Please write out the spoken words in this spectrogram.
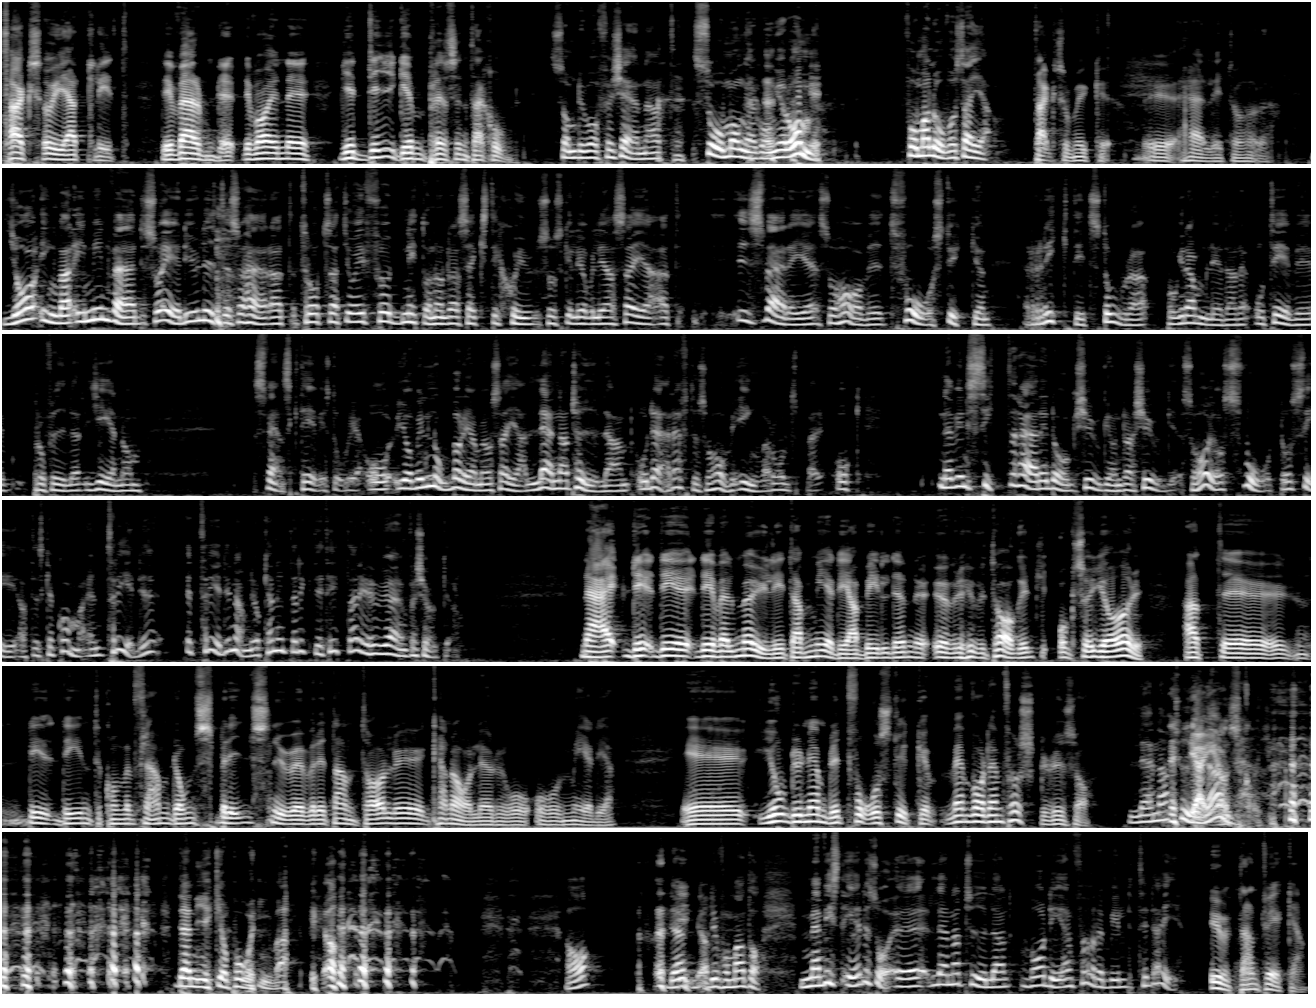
Tack så hjärtligt. Det värmde. Det var en eh, gedigen presentation. Som du har förtjänat så många gånger om. Får man lov att säga. Tack så mycket. Det är härligt att höra. Ja, Ingvar, i min värld så är det ju lite så här att trots att jag är född 1967 så skulle jag vilja säga att i Sverige så har vi två stycken riktigt stora programledare och tv-profiler genom svensk tv-historia. Och jag vill nog börja med att säga Lennart Hyland och därefter så har vi Ingvar Oldsberg. Och när vi sitter här idag 2020 så har jag svårt att se att det ska komma en tredje, ett tredje namn. Jag kan inte riktigt hitta det hur jag än försöker. Nej, det, det, det är väl möjligt att mediabilden överhuvudtaget också gör att eh, det, det, inte kommer fram. De sprids nu över ett antal eh, kanaler och, och media. Eh, jo, du nämnde två stycken. Vem var den första du sa? Lennart Hyland. ja, jag skojar. den gick jag på, Ingvar. Ja. Ja. Den, ja. Det får man ta. Men visst är det så. Eh, Lennart Hyland, var det en förebild till dig? Utan tvekan.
